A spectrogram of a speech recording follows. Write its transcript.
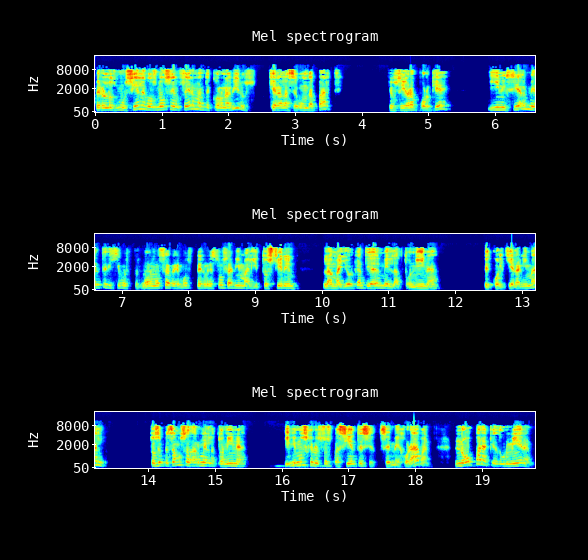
Pero los murciélagos no se enferman de coronavirus, que era la segunda parte. Dijimos, ¿y ahora por qué? Inicialmente dijimos, pues no, no sabemos, pero estos animalitos tienen la mayor cantidad de melatonina de cualquier animal. Entonces empezamos a dar melatonina y vimos que nuestros pacientes se, mejoraban, no para que durmieran,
